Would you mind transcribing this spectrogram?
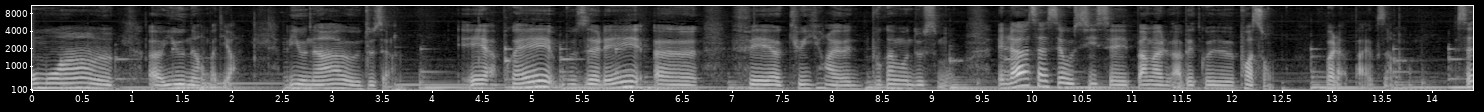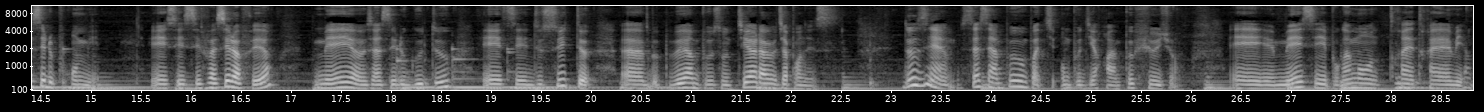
au moins une heure, on va dire, une heure, deux heures. Et après, vous allez faire cuire vraiment doucement. Et là, ça c'est aussi c'est pas mal avec le poisson. Voilà, par exemple. Ça c'est le premier. Et c'est facile à faire, mais euh, ça c'est le goût et c'est de suite, euh, vous pouvez un peu sentir la japonaise. Deuxième, ça c'est un peu, on peut dire un peu fusion, et, mais c'est vraiment très très bien.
